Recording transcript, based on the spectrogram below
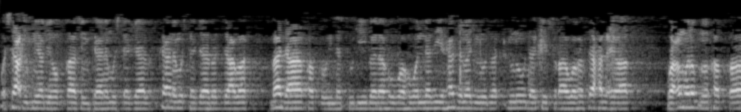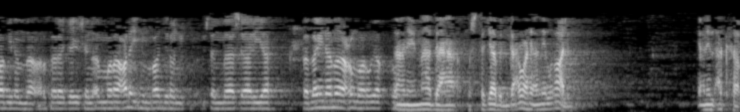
وسعد بن أبي وقاص كان مستجاب كان مستجاب الدعوة. ما دعا قط إلا استجيب له وهو الذي هزم جنود, كسرى وفتح العراق. وعمر بن الخطاب لما أرسل جيشا أمر عليهم رجلا يسمى سارية فبينما عمر يخطب يعني ما دعا مستجاب الدعوة يعني الغالب يعني الأكثر.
